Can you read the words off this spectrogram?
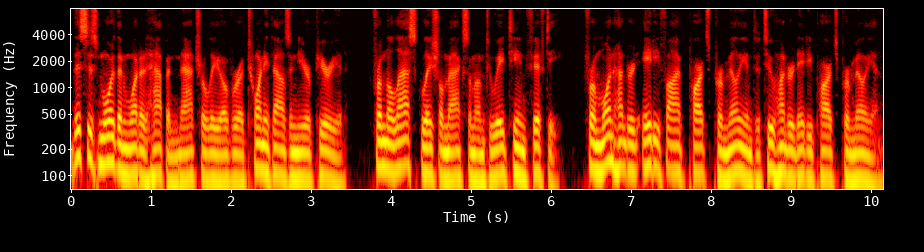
This is more than what had happened naturally over a 20,000 year period, from the last glacial maximum to 1850, from 185 parts per million to 280 parts per million.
